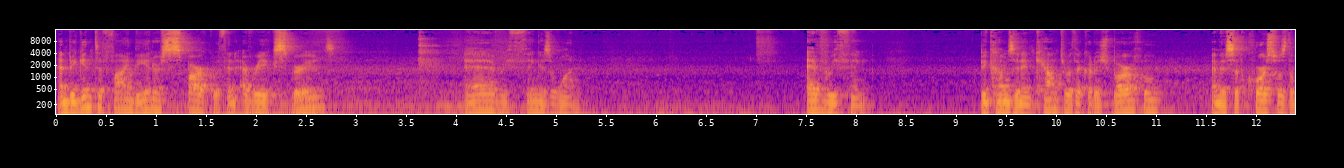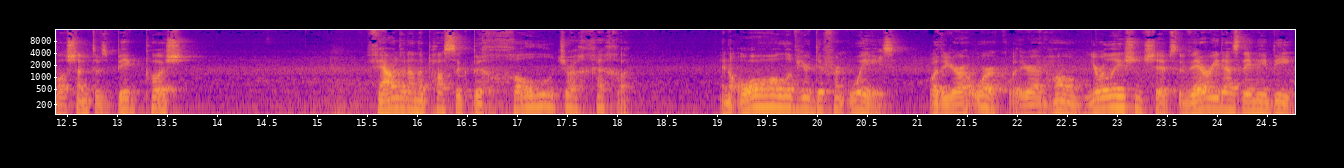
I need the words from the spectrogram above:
and begin to find the inner spark within every experience, everything is one. Everything becomes an encounter with HaKadosh Baruch Hu, and this, of course, was the Baal Shem Tov's big push, founded on the pasuk Bechol Drachecha, in all of your different ways, whether you're at work, whether you're at home, your relationships, varied as they may be,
